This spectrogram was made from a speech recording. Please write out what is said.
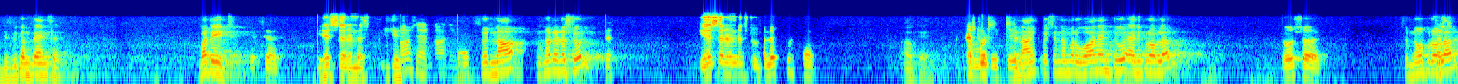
This becomes the answer. Got it? Yes, sir. Yes, sir. Understood. No, sir, not. in- So now, not understood? Yes, yes sir. Understood. Understood, sir. Okay. Somebody is So saying now question number 1 and 2, any problem? No, sir. So no problem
